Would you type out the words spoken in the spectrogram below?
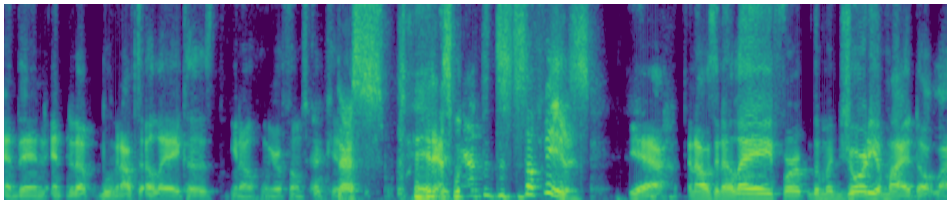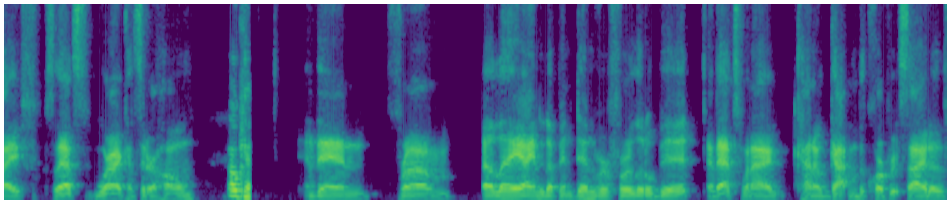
and then ended up moving out to LA because you know when you're a film school kid. That's that's where the stuff is. Yeah, and I was in LA for the majority of my adult life, so that's where I consider home. Okay. And then from LA, I ended up in Denver for a little bit, and that's when I kind of got in the corporate side of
